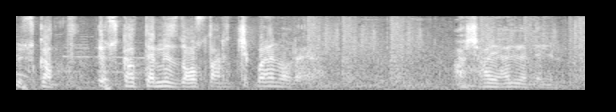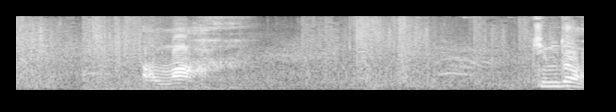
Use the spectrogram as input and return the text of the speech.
üst kat üst kat temiz dostlar çıkmayın oraya. Aşağıya halledelim. Allah. Kimdi o?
